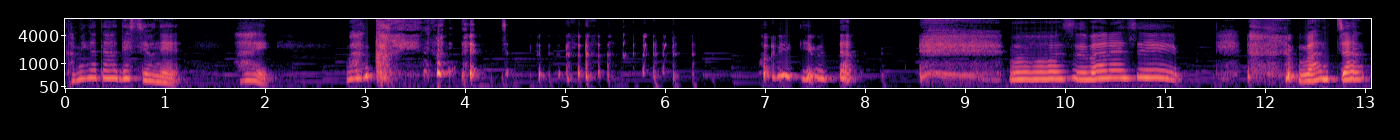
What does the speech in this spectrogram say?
髪型ですよね。はい。ワンコインなんて。ティブだ。もう、素晴らしい。ワンちゃん。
